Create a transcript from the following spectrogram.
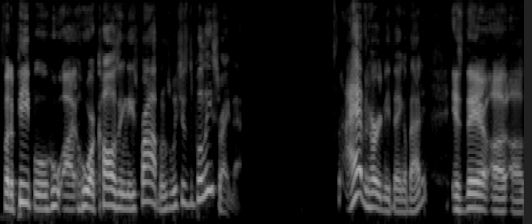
for the people who are who are causing these problems, which is the police right now. I haven't heard anything about it. Is there a, a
